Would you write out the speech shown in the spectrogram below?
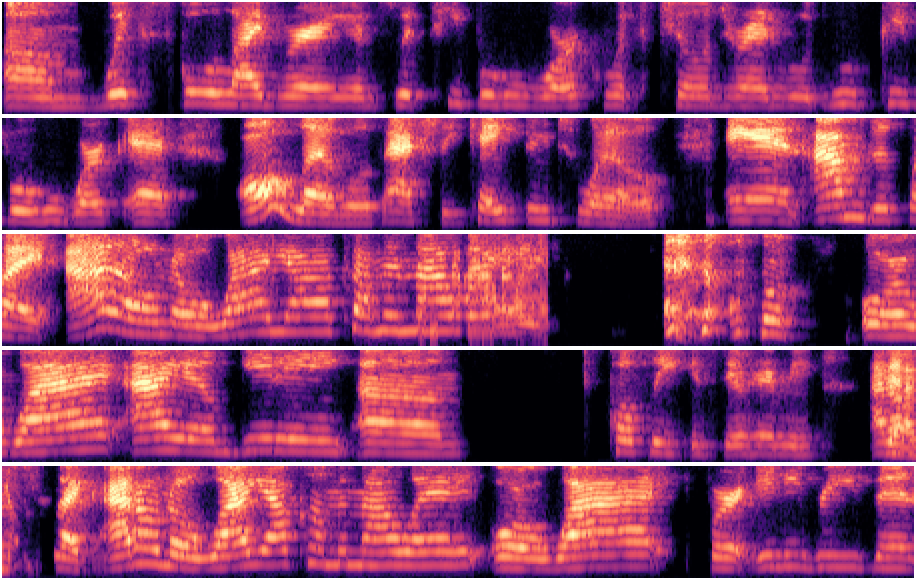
um, with school librarians, with people who work with children, who, who people who work at all levels, actually K through 12. And I'm just like, I don't know why y'all coming my way or why I am getting um, hopefully you can still hear me. I don't yes. know, like I don't know why y'all coming my way or why for any reason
